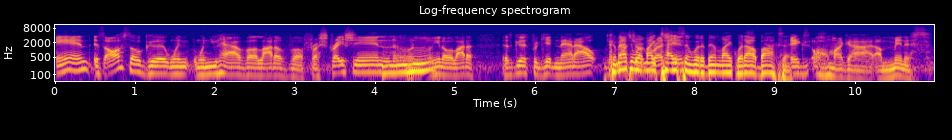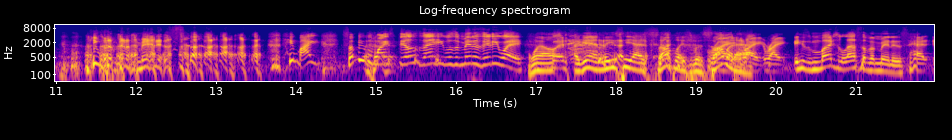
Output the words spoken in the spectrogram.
and it's also good when when you have a lot of uh, frustration. Mhm. Or, you know, a lot of it's good for getting that out. Can imagine what Mike aggression. Tyson would have been like without boxing. Ex- oh my God, a menace. he would have been a menace. he might. Some people might still say he was a menace anyway. Well, but- again, at least he had someplace with some right, of that. Right, right, He's much less of a menace had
